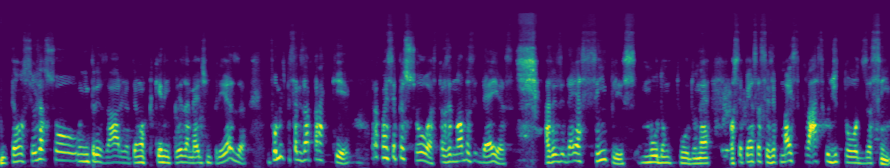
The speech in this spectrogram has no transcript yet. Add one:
Então, se eu já sou um empresário, já tenho uma pequena empresa, média empresa, vou me especializar para quê? Para conhecer pessoas, trazer novas ideias. Às vezes ideias simples mudam tudo, né? Você pensa assim, exemplo mais clássico de todos, assim.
